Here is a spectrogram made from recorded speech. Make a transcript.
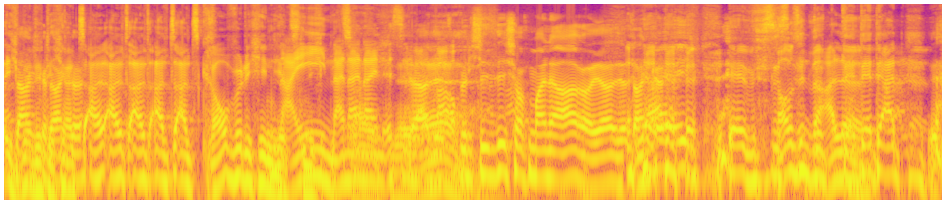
ich danke, würde dich als, als, als, als, als grau würde ich ihn jetzt nein, nicht Nein, nein, nein, nein. Ja, ja, das bezieht sich auf meine Haare. Ja, danke. Ja, ich, grau sind wir alle. Der, der, der,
